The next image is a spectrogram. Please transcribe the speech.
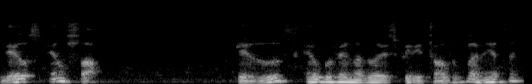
Deus é um só. Jesus é o governador espiritual do planeta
